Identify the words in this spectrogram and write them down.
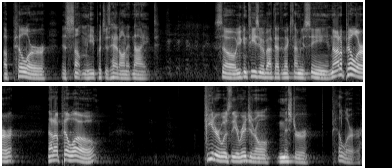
a pillar is something he puts his head on at night. So you can tease him about that the next time you see him. Not a pillar, not a pillow. Peter was the original Mr. Pillar.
